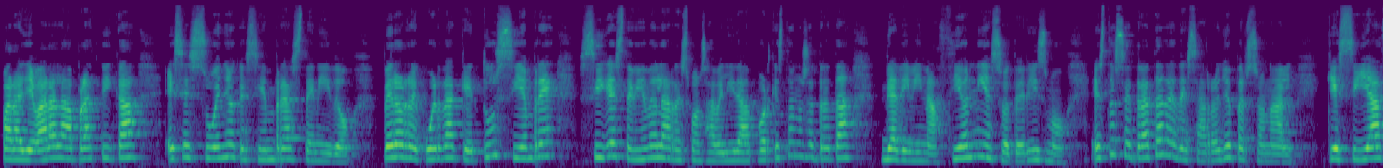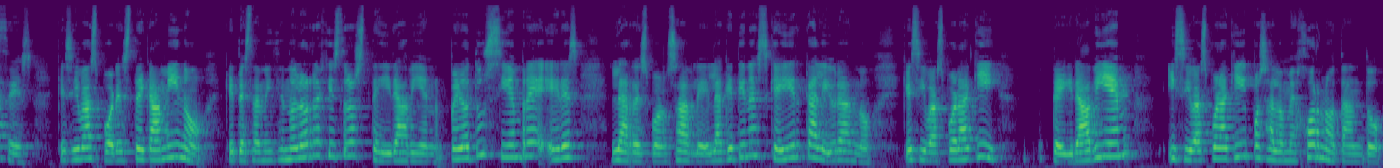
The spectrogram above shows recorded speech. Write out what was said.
para llevar a la práctica ese sueño que siempre has tenido. Pero recuerda que tú siempre sigues teniendo la responsabilidad, porque esto no se trata de adivinación ni esoterismo, esto se trata de desarrollo personal, que si haces, que si vas por este camino que te están diciendo los registros, te irá bien, pero tú siempre eres la responsable, la que tienes que ir calibrando, que si vas por aquí, te irá bien, y si vas por aquí, pues a lo mejor no tanto.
